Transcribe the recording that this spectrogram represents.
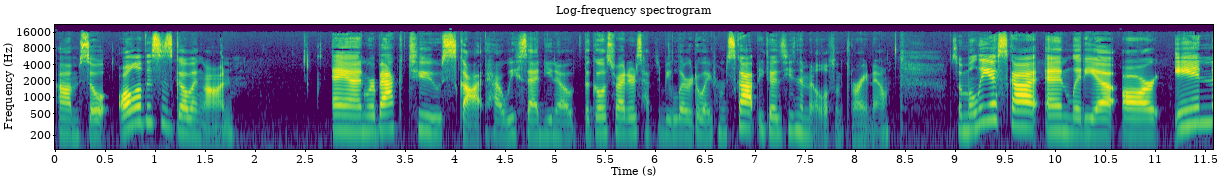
Um, so all of this is going on. And we're back to Scott, how we said, you know, the Ghost Riders have to be lured away from Scott because he's in the middle of something right now. So Malia, Scott, and Lydia are in.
